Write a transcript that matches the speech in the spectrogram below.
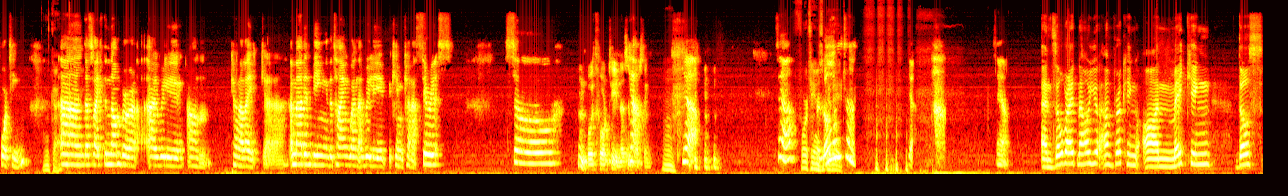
14. okay. And that's like the number I really um, kind of like uh, imagine being the time when I really became kind of serious. So Hmm, both 14. That's Yeah. interesting. yeah. so yeah, Fourteen is a good long age. time. yeah. So yeah. And so right now you are working on making those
